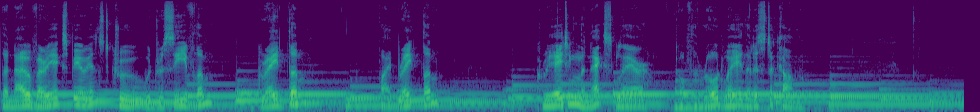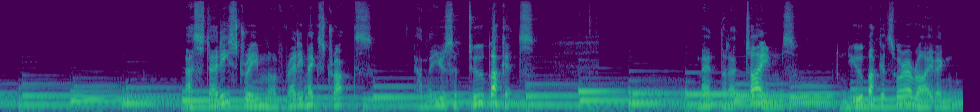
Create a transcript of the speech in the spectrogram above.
the now very experienced crew would receive them, grade them, vibrate them, creating the next layer of the roadway that is to come. A steady stream of ready-mix trucks and the use of two buckets meant that at times new buckets were arriving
